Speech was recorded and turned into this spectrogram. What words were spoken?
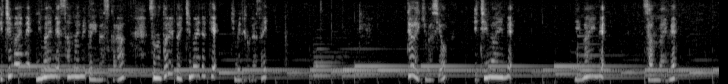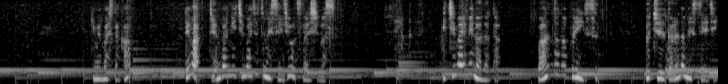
1枚目2枚目3枚目と言いますからそのどれか1枚だけ決めてください。ではいきますよ。1枚目2枚目3枚目。決めましたか？では順番に1枚ずつメッセージをお伝えします。1枚目のあなたワンドのプリンス。宇宙からのメッセージ。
